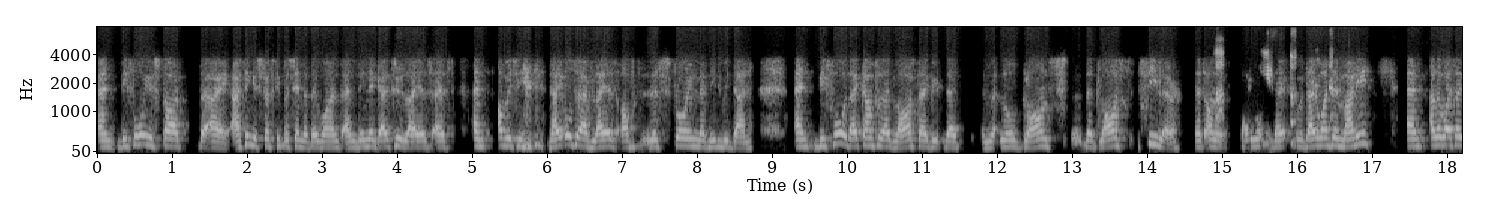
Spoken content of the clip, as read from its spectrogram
and before you start, the, I, I think it's 50% that they want, and then they go through layers as, and obviously they also have layers of this flooring that need to be done. And before they come for that last day, that little glance, that last sealer that's on it. Ah, they, they, they want their money, and otherwise they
